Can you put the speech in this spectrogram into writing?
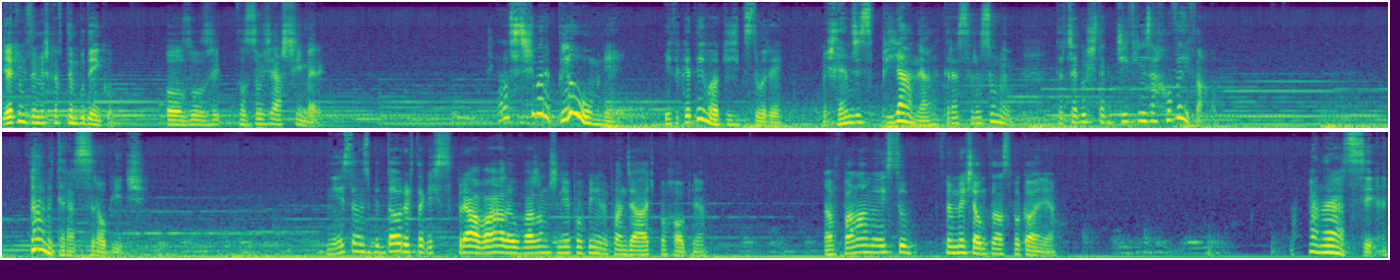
Jakim cudem mieszka w tym budynku? To, Zuzi, to Zuzia Shimmer. Teraz Shimmer był u mnie i wygadywał jakieś bzdury. Myślałem, że jest pijany, ale teraz rozumiem, dlaczego się tak dziwnie zachowywał. Co mamy teraz zrobić? Nie jestem zbyt dobry w takich sprawach, ale uważam, że nie powinien pan działać pochopnie. A w pana miejscu przemyślałbym to na spokojnie. Ma pan rację.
